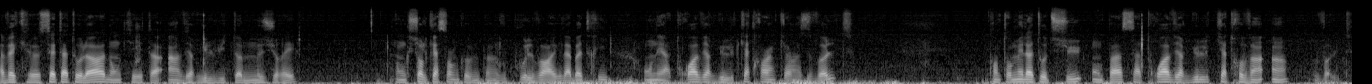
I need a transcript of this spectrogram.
Avec euh, cet atto-là, donc qui est à 1,8 tonnes mesuré. Donc sur le cassant, comme vous pouvez le voir avec la batterie, on est à 3,95 volts. Quand on met l'atto dessus, on passe à 3,81 volts.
